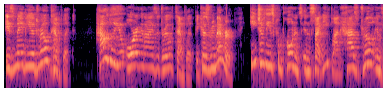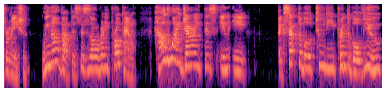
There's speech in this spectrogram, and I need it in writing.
is maybe a drill template. How do you organize a drill template? Because remember, each of these components inside ePlan has drill information. We know about this. This is already ProPanel. How do I generate this in a acceptable 2D printable view,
